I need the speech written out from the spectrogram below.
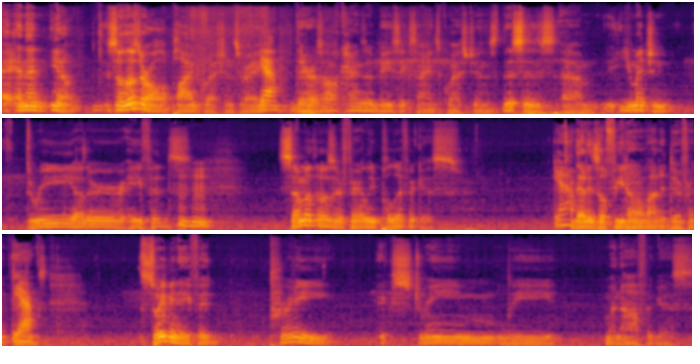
And then you know, so those are all applied questions, right? Yeah. There's all kinds of basic science questions. This is um, you mentioned three other aphids. hmm Some of those are fairly polyphagous. Yeah. That is, they'll feed on a lot of different things Yeah. Soybean aphid, pretty extremely monophagous.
